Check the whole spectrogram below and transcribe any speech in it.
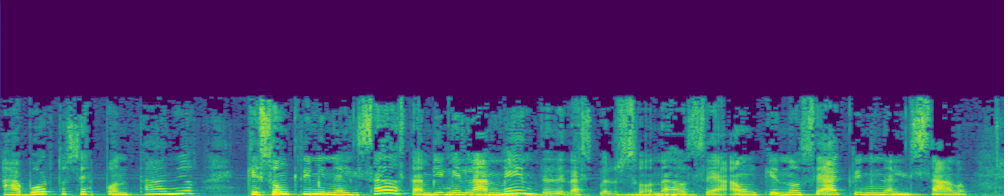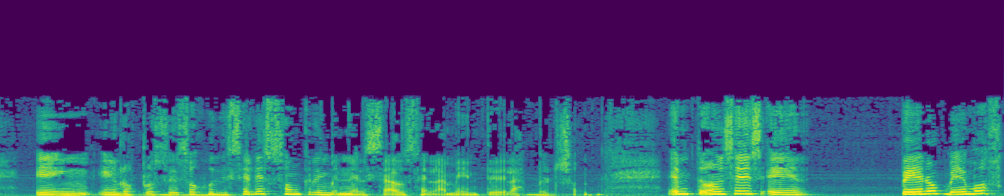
abortos espontáneos que son criminalizados también en la mente de las personas. O sea, aunque no se ha criminalizado en, en los procesos judiciales, son criminalizados en la mente de las personas. Entonces, eh, pero vemos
